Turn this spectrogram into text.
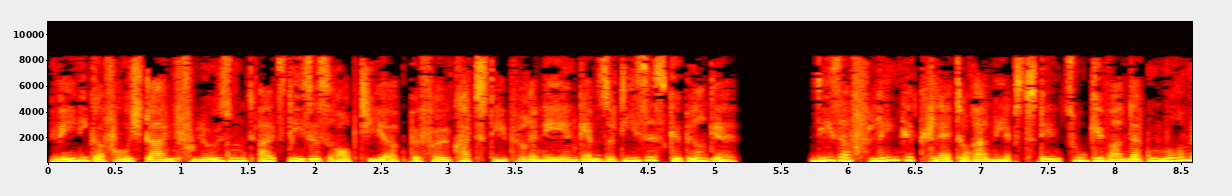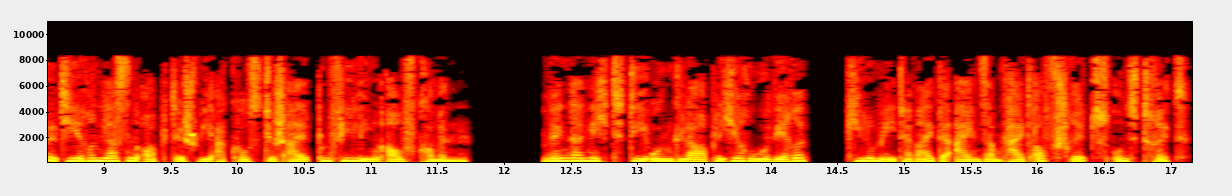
Weniger furchteinflößend als dieses Raubtier bevölkert die Pyrenäengemse dieses Gebirge. Dieser flinke Kletterer nebst den zugewanderten Murmeltieren lassen optisch wie akustisch Alpenfeeling aufkommen. Wenn da nicht die unglaubliche Ruhe wäre, kilometerweite Einsamkeit auf Schritt und Tritt.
